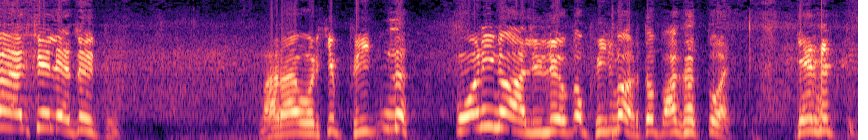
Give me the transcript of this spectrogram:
હાલશે લેજો તું. મારા વર્ષે ફ્રીજ ને પાણી નો હાલી લ્યો કે ફ્રીજમાં અડધો ભાગ હતો ઘેર જ તું.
